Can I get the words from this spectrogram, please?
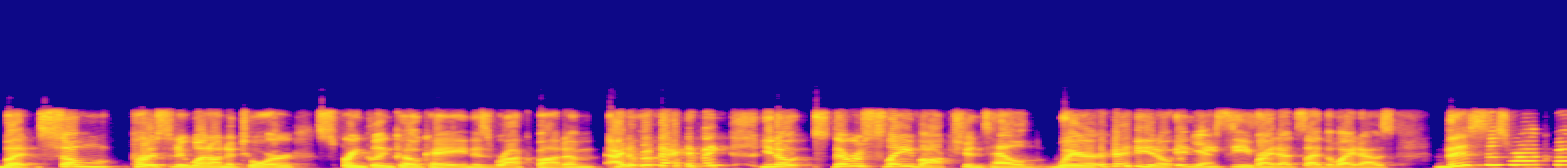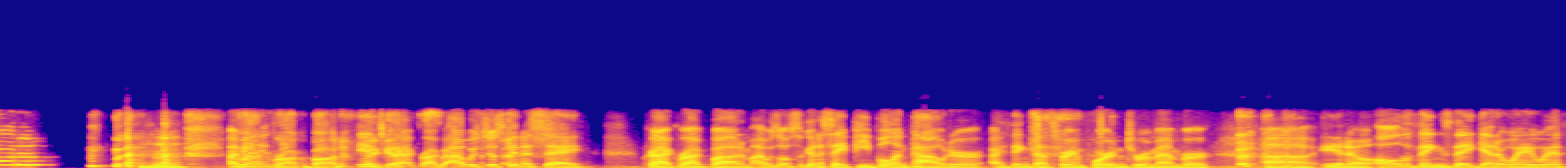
but some person who went on a tour sprinkling cocaine is rock bottom. I don't. I think you know there were slave auctions held where you know in yes. DC right outside the White House. This is rock bottom. Mm-hmm. I mean, crack rock bottom. It's crack rock. I was just gonna say, crack rock bottom. I was also gonna say people in powder. I think that's very important to remember. Uh, you know, all the things they get away with.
